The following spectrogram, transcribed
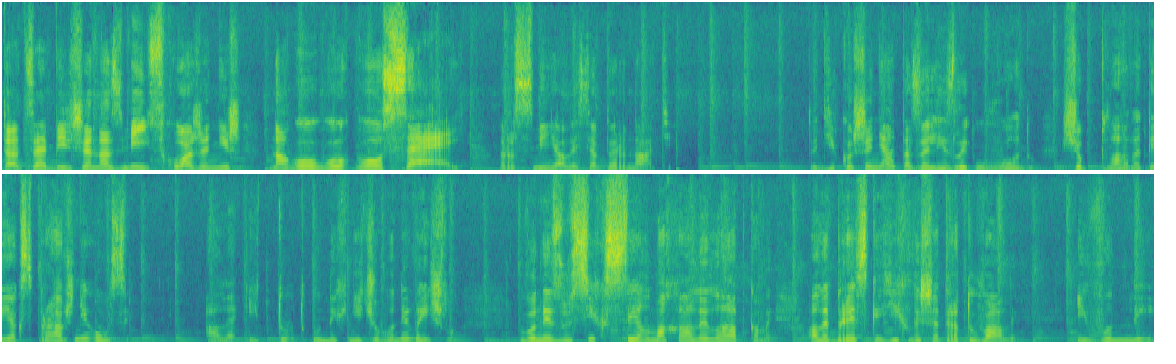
Та це більше на змій схоже, ніж на гу-гу-гусей, розсміялися пернаті. Тоді кошенята залізли у воду, щоб плавати, як справжні гуси. Але і тут у них нічого не вийшло. Вони з усіх сил махали лапками, але бризки їх лише дратували. І вони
